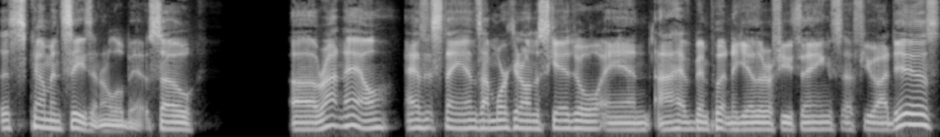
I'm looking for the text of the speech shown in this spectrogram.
this coming season a little bit. So, uh, right now, as it stands, I'm working on the schedule and I have been putting together a few things, a few ideas,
